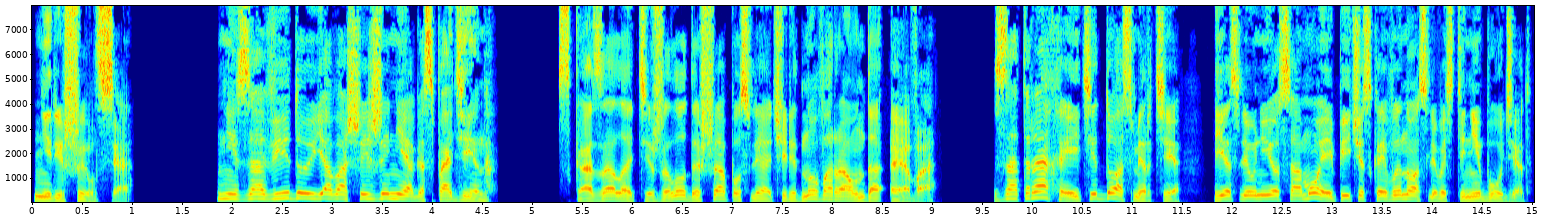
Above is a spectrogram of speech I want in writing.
не решился. «Не завидую я вашей жене, господин», — сказала, тяжело дыша после очередного раунда Эва. «Затрахаете до смерти, если у нее самой эпической выносливости не будет».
